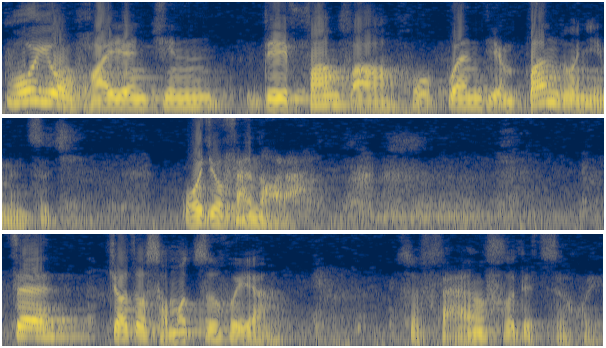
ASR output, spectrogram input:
不用《华严经》的方法和观点帮助你们自己，我就烦恼了。这叫做什么智慧呀？是凡夫的智慧，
